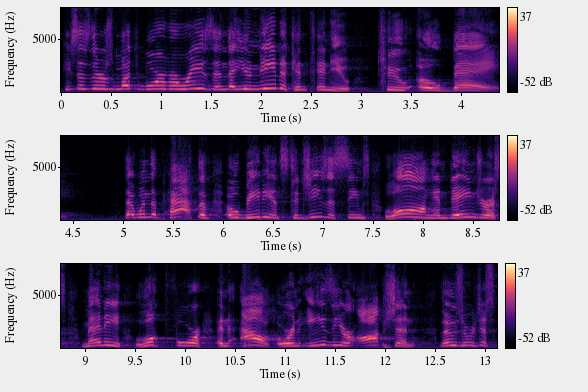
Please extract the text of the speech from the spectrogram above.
he says there's much more of a reason that you need to continue to obey. That when the path of obedience to Jesus seems long and dangerous, many look for an out or an easier option. Those who are just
